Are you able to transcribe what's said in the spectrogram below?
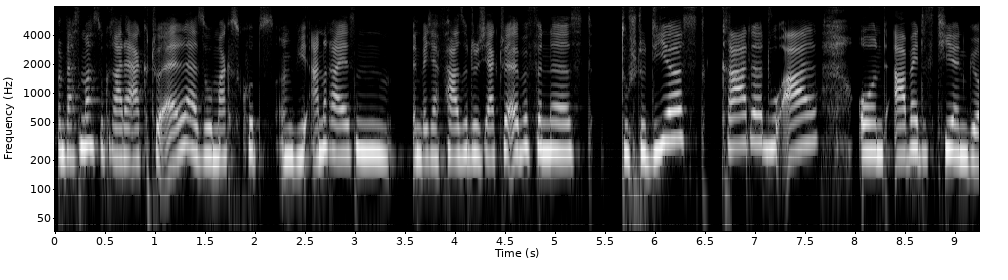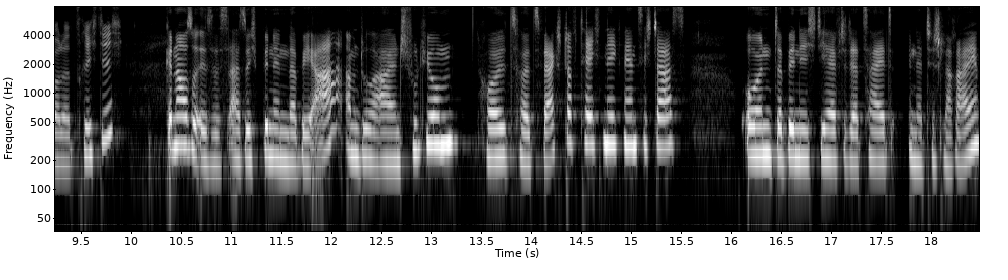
Und was machst du gerade aktuell? Also magst du kurz irgendwie anreisen, in welcher Phase du dich aktuell befindest? Du studierst gerade dual und arbeitest hier in Görlitz, richtig? Genau so ist es. Also ich bin in der BA am dualen Studium, Holz, Holzwerkstofftechnik nennt sich das. Und da bin ich die Hälfte der Zeit in der Tischlerei,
